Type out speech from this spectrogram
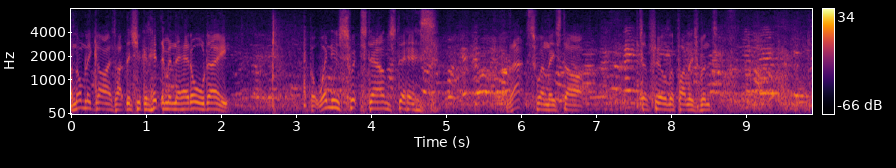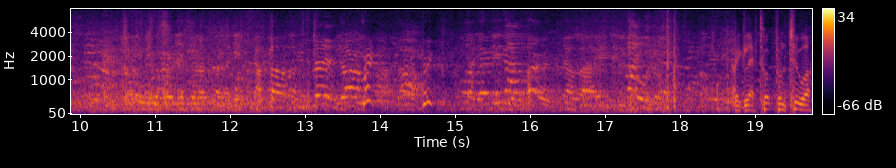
And normally guys like this, you can hit them in the head all day. But when you switch downstairs, that's when they start to feel the punishment. Big left hook from Tua.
